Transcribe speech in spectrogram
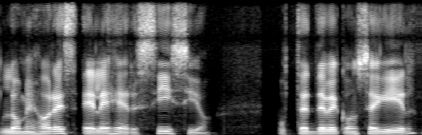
lo mejor es el ejercicio. Usted debe conseguir,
